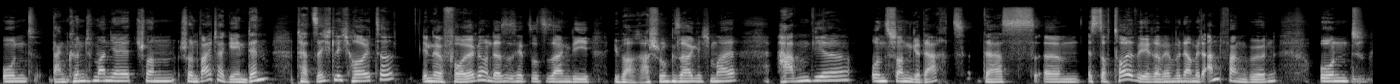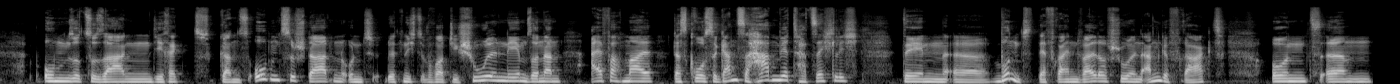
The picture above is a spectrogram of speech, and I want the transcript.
Und dann könnte man ja jetzt schon, schon weitergehen, denn tatsächlich heute in der Folge, und das ist jetzt sozusagen die Überraschung, sage ich mal, haben wir uns schon gedacht, dass ähm, es doch toll wäre, wenn wir damit anfangen würden und um sozusagen direkt ganz oben zu starten und jetzt nicht sofort die Schulen nehmen, sondern einfach mal das große Ganze, haben wir tatsächlich den äh, Bund der Freien Waldorfschulen angefragt und ähm,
